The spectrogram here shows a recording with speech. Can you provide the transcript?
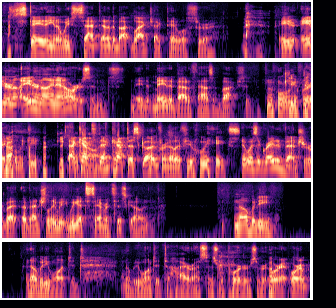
stayed. You know, we sat down at the blackjack tables for eight or, eight or nine, eight or nine hours and made made about a thousand bucks. And we were able to keep, Keep that kept going. that kept us going for another few weeks. It was a great adventure, but eventually we, we got to San Francisco and nobody nobody wanted nobody wanted to hire us as reporters or or, or,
